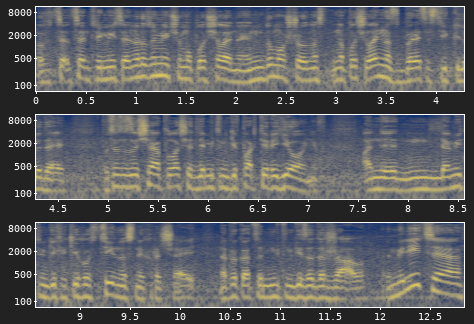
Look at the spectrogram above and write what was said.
в центрі міста. Я не розумів, чому площа Леніна. Я не думав, що на, на площі Леніна збереться стільки людей. Бо це зазвичай площа для мітингів партії регіонів, а не для мітингів якихось цінностних речей. Наприклад, це мітинги за державу. Міліція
